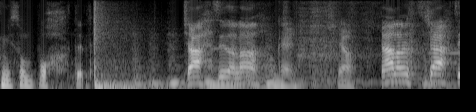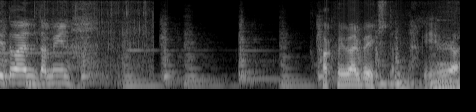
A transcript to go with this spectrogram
Missä on pohteli? Tjähti tällä. Okei. Okay. Joo. Täällä on just tjähti tuolta min. Hakk vi väl byts tänne? Joo.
